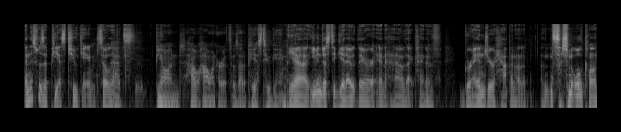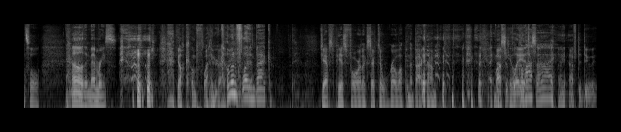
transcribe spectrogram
And this was a PS2 game, so like That's beyond how how on earth was that a PS2 game? Yeah, even just to get out there and have that kind of grandeur happen on, a, on such an old console. Oh, the memories. they all come flooding They're back. coming flooding back. Jeff's PS4 like starts to whirl up in the background. I have Must to kill play it. Colossi. I have to do it.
